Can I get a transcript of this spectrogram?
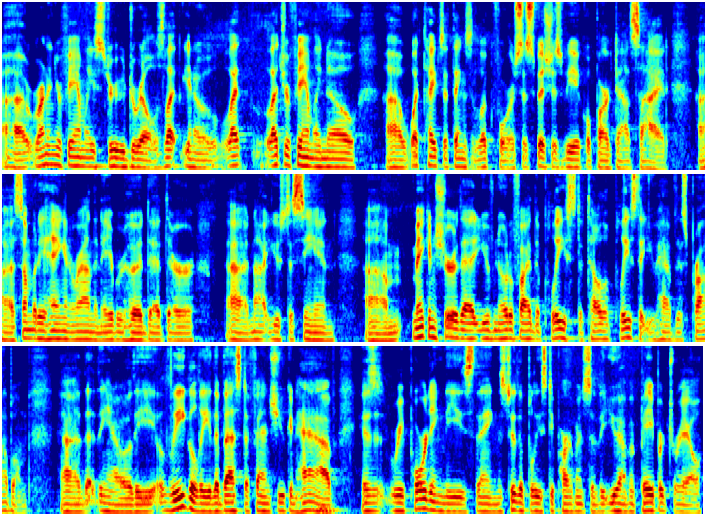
uh, running your families through drills. Let you know let let your family know uh, what types of things to look for. Suspicious vehicle parked outside, uh, somebody hanging around the neighborhood that they're uh, not used to seeing. Um, making sure that you've notified the police to tell the police that you have this problem. Uh, that you know the legally the best defense you can have is reporting these things to the police department so that you have a paper trail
